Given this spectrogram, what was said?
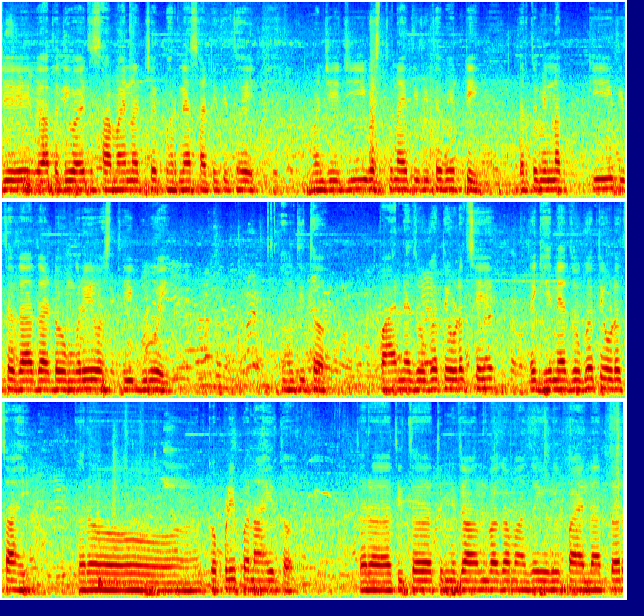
जे आता दिवाळीचं सामान चेक भरण्यासाठी तिथं आहे. म्हणजे जी वस्तू नाही ती तिथं भेटते तर तुम्ही नक्की तिथं जा जा डोंगरे वस्ती गुरुई. तिथं पाहण्याजोगं तेवढंच आहे तर घेण्याजोगं तेवढंच आहे. तर कपडे पण आहेत. तर तिथं तुम्ही जाऊन बघा माझा व्हिडिओ पाहिला तर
